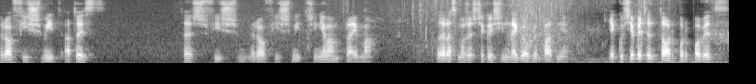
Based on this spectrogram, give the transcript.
Raw Fish Meat, a to jest też Fish, Meat, czyli nie mam Prime'a. Zaraz może z czegoś innego wypadnie. Jak u ciebie ten torpor, powiedz.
